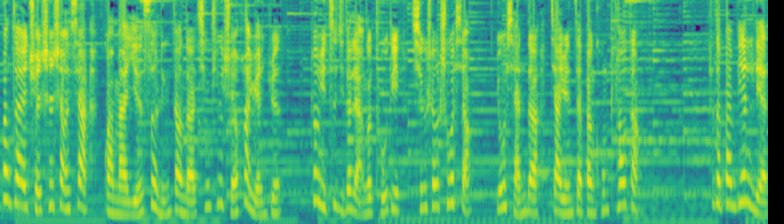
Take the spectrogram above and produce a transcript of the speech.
冠在全身上下挂满银色铃铛的倾听玄化元君，正与自己的两个徒弟轻声说笑。悠闲地驾云在半空飘荡，他的半边脸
